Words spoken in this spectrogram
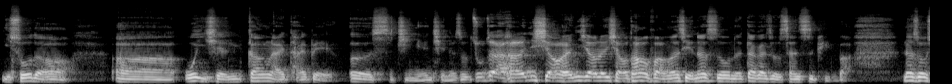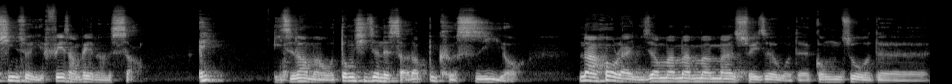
你说的哦。呃，我以前刚来台北二十几年前的时候，住在很小很小的小套房，而且那时候呢，大概只有三四平吧。那时候薪水也非常非常少。哎，你知道吗？我东西真的少到不可思议哦。那后来你知道，慢慢慢慢随着我的工作的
